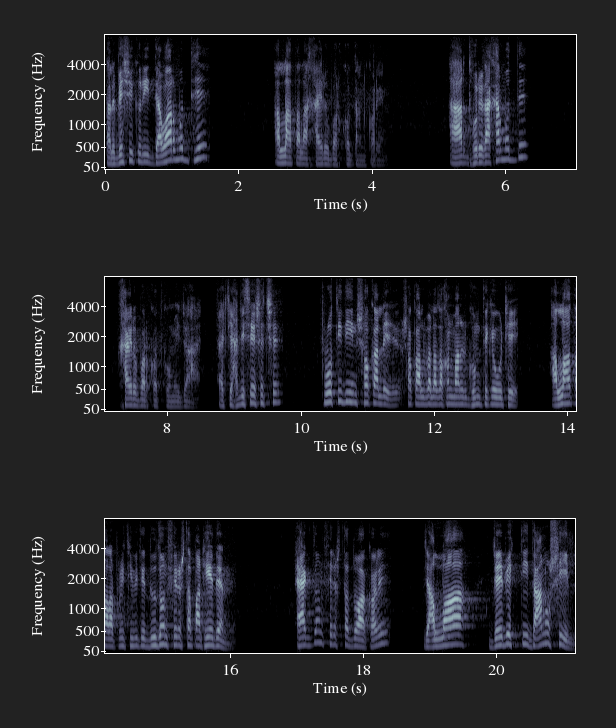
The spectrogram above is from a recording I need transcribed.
তাহলে বেশি করে দেওয়ার মধ্যে আল্লাহ তালা খায়রো বরকত দান করেন। আর ধরে রাখার মধ্যে খায়রো বরকত কমে যায়। একটি হাদিসে এসেছে, প্রতিদিন সকালে, সকালবেলা যখন মানুষ ঘুম থেকে উঠে, আল্লাহ তালা পৃথিবীতে দুজন ফেরস্তা পাঠিয়ে দেন। একজন ফেরস্তা দোয়া করে যে, আল্লাহ, যে ব্যক্তি দানশীল,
